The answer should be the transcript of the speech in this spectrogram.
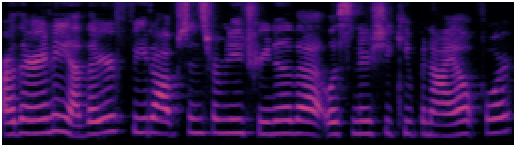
Are there any other feed options from Nutrena that listeners should keep an eye out for?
